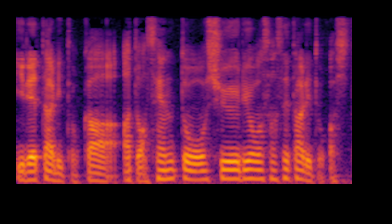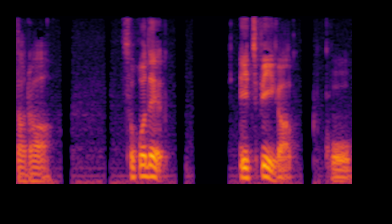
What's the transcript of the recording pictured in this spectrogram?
入れたりとかあとは戦闘を終了させたりとかしたらそこで HP がこ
